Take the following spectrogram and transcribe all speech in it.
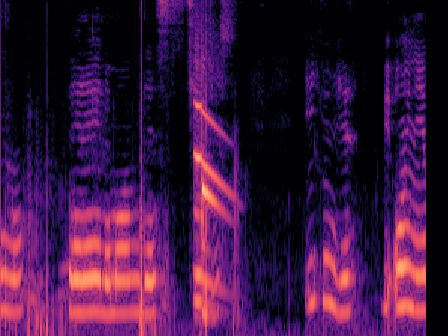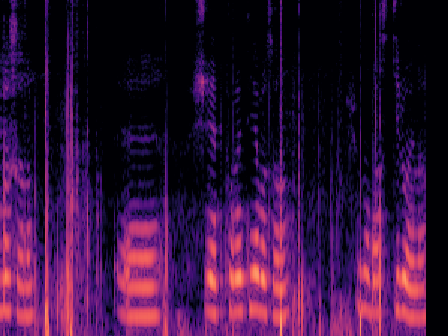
sizinle FR Muhammed çekeceğiz. İlk önce bir oynaya basalım. Ee, şey pratiğe basalım. Şuna bas gir oyna.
